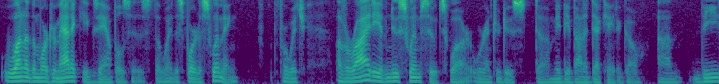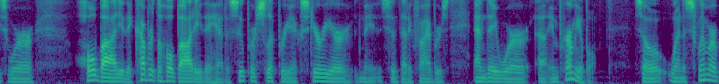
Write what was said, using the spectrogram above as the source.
One of the more dramatic examples is the way the sport of swimming, for which a variety of new swimsuits were, were introduced uh, maybe about a decade ago. Uh, these were whole body, they covered the whole body, they had a super slippery exterior, made synthetic fibers, and they were uh, impermeable. So when a swimmer,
